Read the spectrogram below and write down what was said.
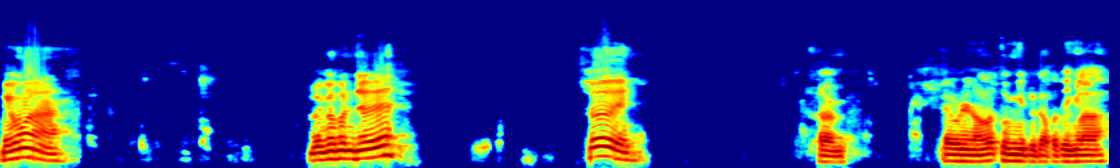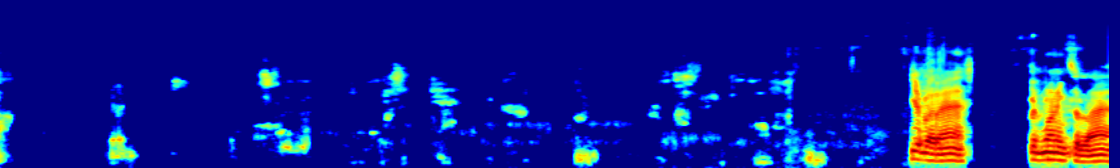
விமா வெகு குஞ்சு டேய் எப்படி நல்லா தூங்கிட்டு இருக்கா பாத்தீங்களா இங்க பாரு குட் மார்னிங் சொல்லேன்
